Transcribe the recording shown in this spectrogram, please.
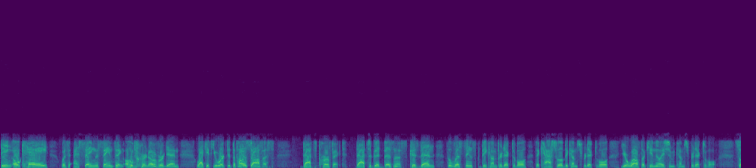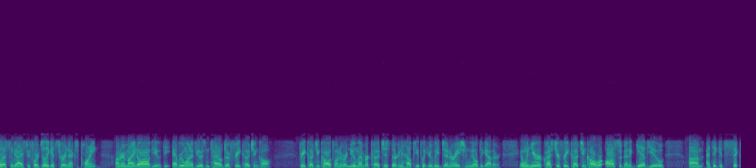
being okay with saying the same thing over and over again, like if you worked at the post office. That's perfect. That's a good business because then the listings become predictable, the cash flow becomes predictable, your wealth accumulation becomes predictable. So listen, guys, before Julie gets to her next point, I want to remind all of you, every one of you is entitled to a free coaching call free coaching call with one of our new member coaches. They're going to help you put your lead generation wheel together. And when you request your free coaching call, we're also going to give you, um, I think it's six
